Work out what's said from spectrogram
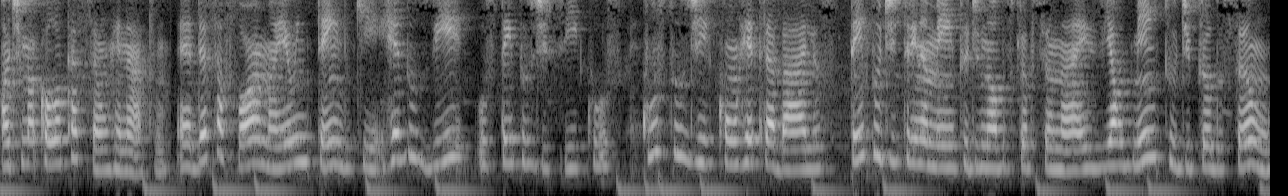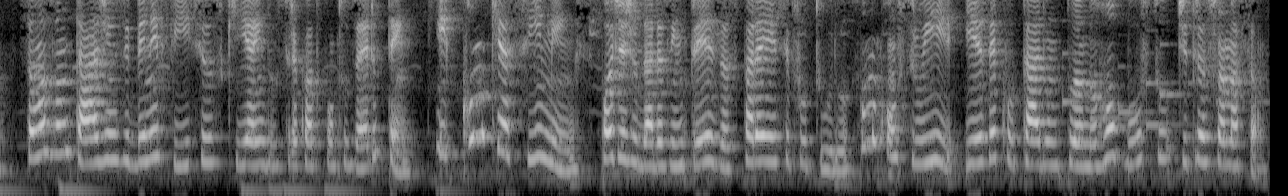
Ótima colocação, Renato. É, dessa forma, eu entendo que reduzir os tempos de ciclos, custos de com retrabalhos, tempo de treinamento de novos profissionais e aumento de produção são as vantagens e benefícios que a indústria 4.0 tem. E como que a Siemens pode ajudar as empresas para esse futuro? Como construir e executar um plano robusto de transformação?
